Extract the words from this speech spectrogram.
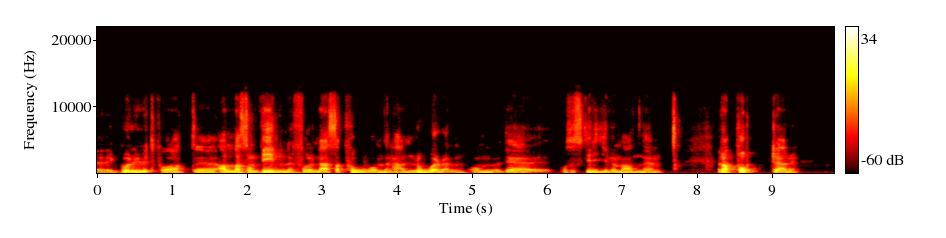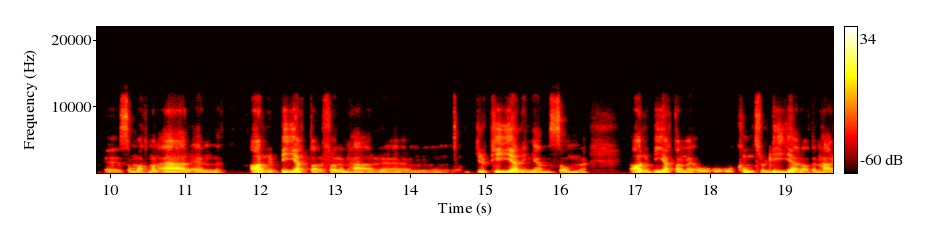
Eh, går ut på att eh, alla som vill får läsa på om den här loren. Om det, och så skriver man eh, rapporter som att man är en arbetar för den här grupperingen som arbetar med att kontrollera den här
